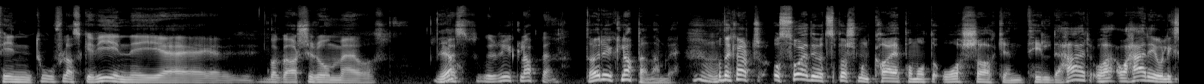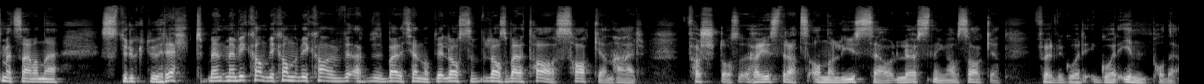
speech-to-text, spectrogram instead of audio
finner to flasker vin i eh, bagasjerommet, og Ja. jeg ryker lappen. Da ryker nemlig. Og det er klart, og så er det jo et spørsmål hva er på en måte årsaken til det her. Og, og her er jo liksom et sånn strukturelt Men, men vi, kan, vi, kan, vi kan bare kjenne at vi, la, oss, la oss bare ta saken her først, og Høyesteretts analyse og løsning av saken, før vi går, går inn på det.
